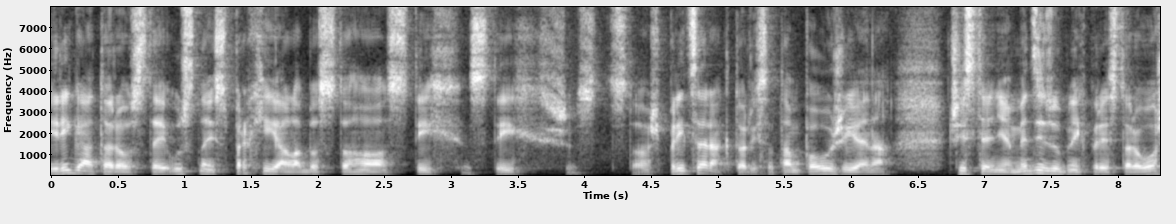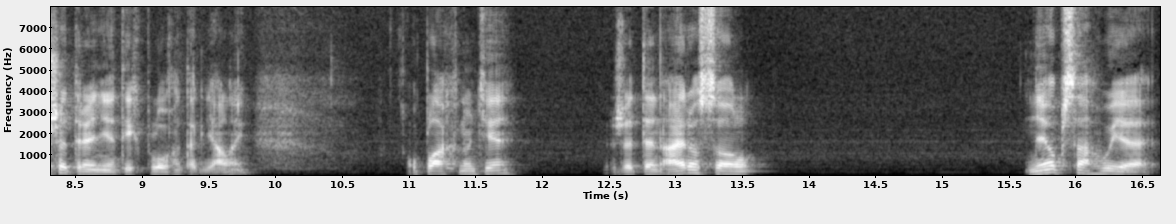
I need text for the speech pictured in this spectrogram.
irigátorov, z tej ústnej sprchy, alebo z toho, z, tých, z, tých, z toho špricera, ktorý sa tam použije na čistenie medzizubných priestorov, ošetrenie tých plôch a tak ďalej, opláchnutie, že ten aerosol neobsahuje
